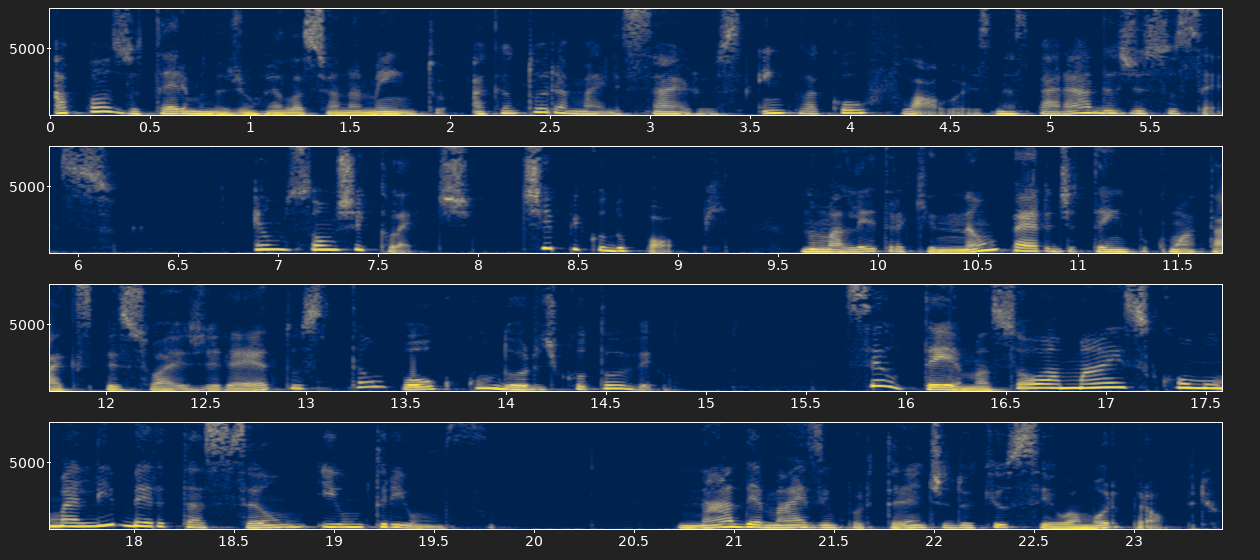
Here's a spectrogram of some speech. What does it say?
Após o término de um relacionamento, a cantora Miley Cyrus emplacou Flowers nas paradas de sucesso. É um som chiclete, típico do pop, numa letra que não perde tempo com ataques pessoais diretos, tampouco com dor de cotovelo. Seu tema soa mais como uma libertação e um triunfo. Nada é mais importante do que o seu amor próprio.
